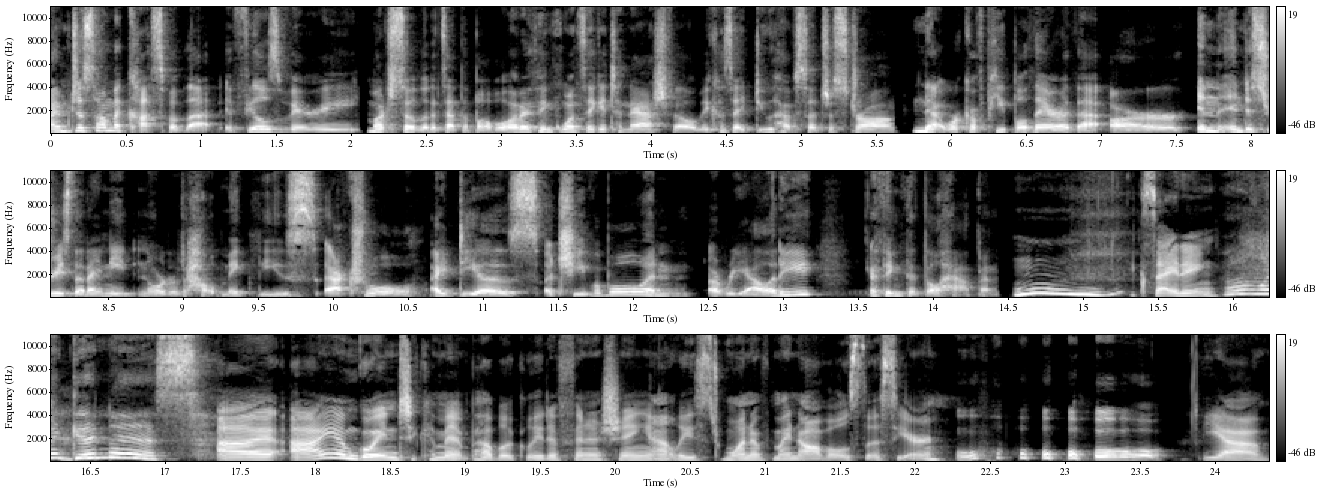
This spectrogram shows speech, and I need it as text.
I'm just on the cusp of that. It feels very much so that it's at the bubble. And I think once I get to Nashville, because I do have such a strong network of people there that are in the industries that I need in order to help make these actual ideas achievable and a reality, I think that they'll happen. Mm, exciting. Oh my goodness. Uh, I am going to commit publicly to finishing at least one of my novels this year. Oh. Yeah.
